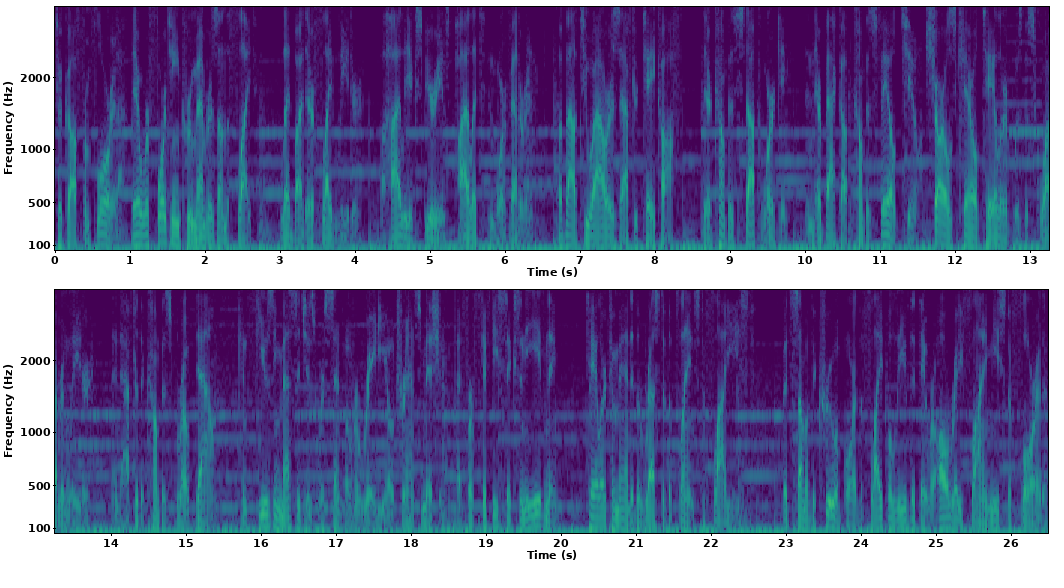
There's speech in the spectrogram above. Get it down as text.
took off from Florida. There were 14 crew members on the flight, led by their flight leader, a highly experienced pilot and war veteran. About two hours after takeoff, their compass stopped working, and their backup compass failed too. Charles Carroll Taylor was the squadron leader, and after the compass broke down, confusing messages were sent over radio transmission. At 4.56 in the evening, Taylor commanded the rest of the planes to fly east. But some of the crew aboard the flight believed that they were already flying east of Florida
